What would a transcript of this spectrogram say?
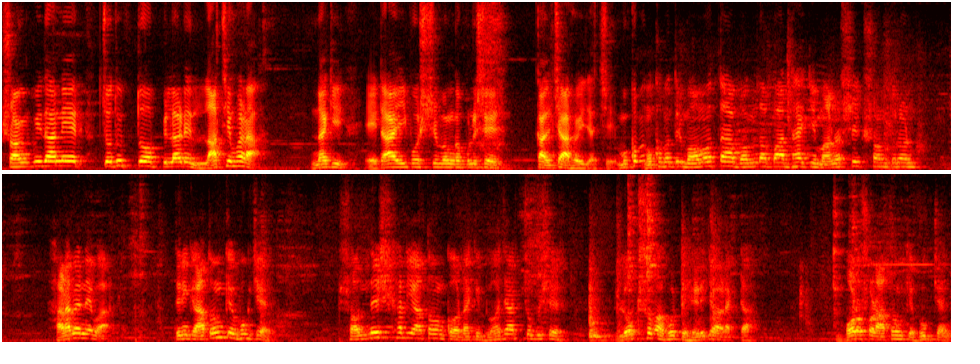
সংবিধানের চতুর্থ পিলারের লাথি ভাড়া নাকি এটাই পশ্চিমবঙ্গ পুলিশের কালচার হয়ে যাচ্ছে। মুখ্য- মুখ্যমন্ত্রী মমতা বন্দ্যোপাধ্যায় কি মানসিক সন্তুলন হারাবেন এবার? তিনি কি আতঙ্কে ভুগছেন? সন্দেশখালী আতঙ্ক নাকি দু হাজার চব্বিশের লোকসভা ভোটে হেরে যাওয়ার একটা বড়সড় আতঙ্কে ভুগছেন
